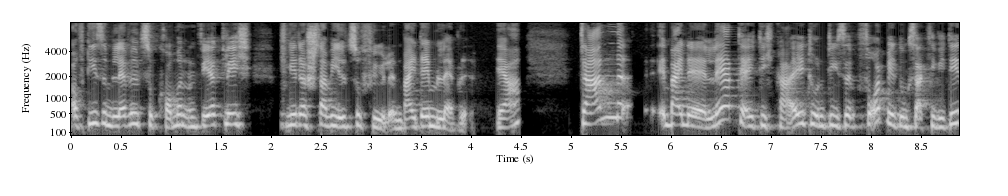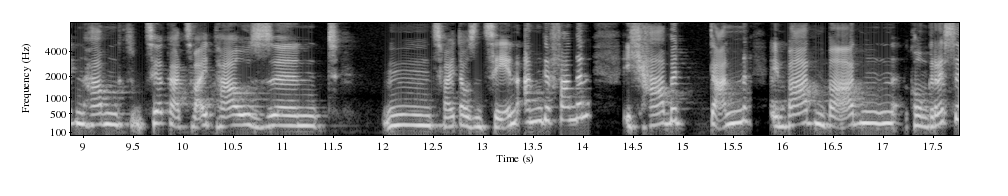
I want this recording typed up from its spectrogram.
auf diesem Level zu kommen und wirklich wieder stabil zu fühlen bei dem Level. Ja. Dann meine Lehrtätigkeit und diese Fortbildungsaktivitäten haben circa 2000, 2010 angefangen. Ich habe dann in Baden-Baden Kongresse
